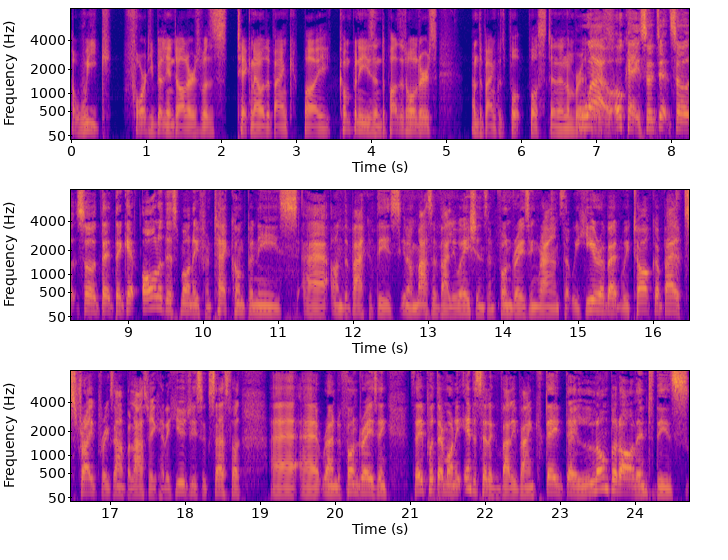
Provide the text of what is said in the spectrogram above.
a week, $40 billion was taken out of the bank by companies and deposit holders and the bank was bu- bust in a number of wow. days. Okay. So so so they, they get all of this money from tech companies uh, on the back of these you know massive valuations and fundraising rounds that we hear about and we talk about. Stripe, for example, last week had a hugely successful uh, uh, round of fundraising. So they put their money into Silicon Valley Bank. They they lump it all into these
